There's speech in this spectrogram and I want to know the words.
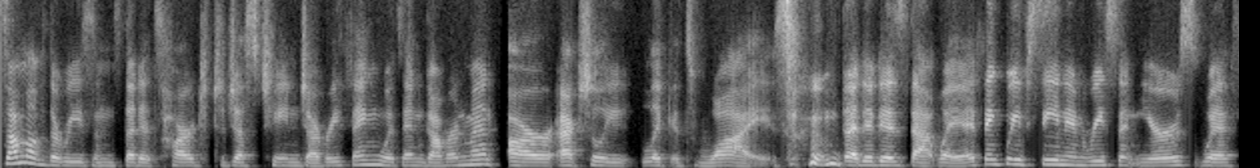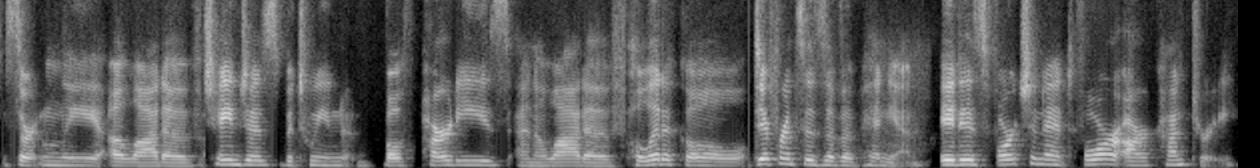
some of the reasons that it's hard to just change everything within government are actually like it's wise that it is that way. I think we've seen in recent years with certainly a lot of changes between both parties and a lot of political differences of opinion. It is fortunate for our country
